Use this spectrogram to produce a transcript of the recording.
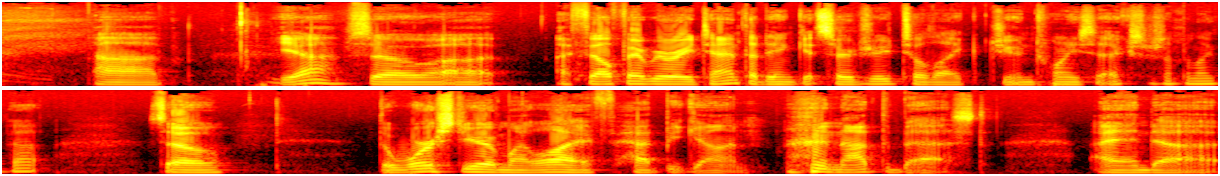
uh, yeah. So uh, I fell February 10th. I didn't get surgery till like June 26th or something like that. So the worst year of my life had begun, not the best. And uh,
